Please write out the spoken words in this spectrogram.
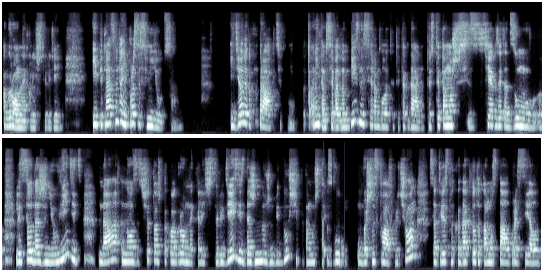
огромное количество людей. И 15 минут они просто смеются и делали как практику. Они там все в одном бизнесе работают и так далее. То есть ты там можешь всех за этот зум лицо даже не увидеть, да, но за счет того, что такое огромное количество людей, здесь даже не нужен ведущий, потому что звук у большинства включен. Соответственно, когда кто-то там устал, просел,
